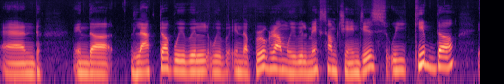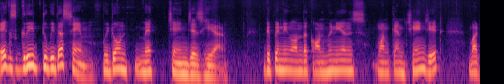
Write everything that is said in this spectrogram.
and in the laptop we will, we in the program we will make some changes. We keep the x grid to be the same, we do not make changes here. Depending on the convenience one can change it, but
